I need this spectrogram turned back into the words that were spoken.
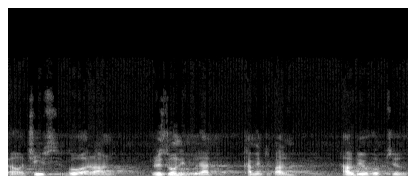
uh, chiefs go around rezoning without coming to Parliament. How do you hope to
